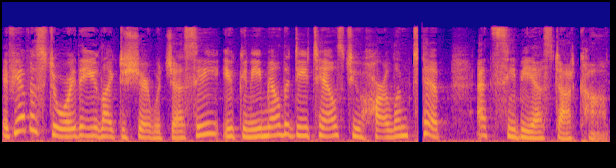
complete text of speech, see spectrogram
If you have a story that you'd like to share with Jessi, you can email the details to harlemtip at cbs.com.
